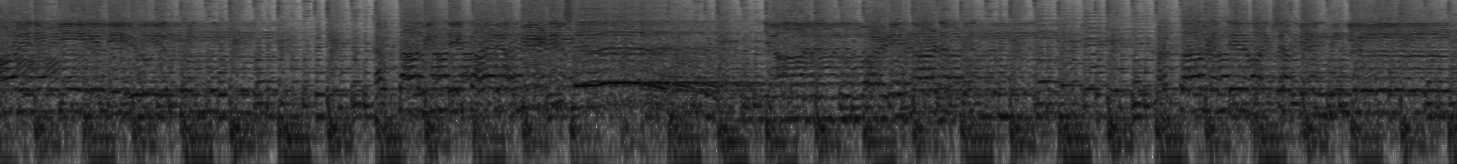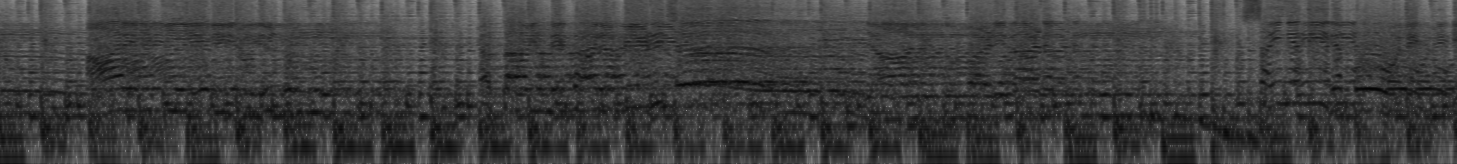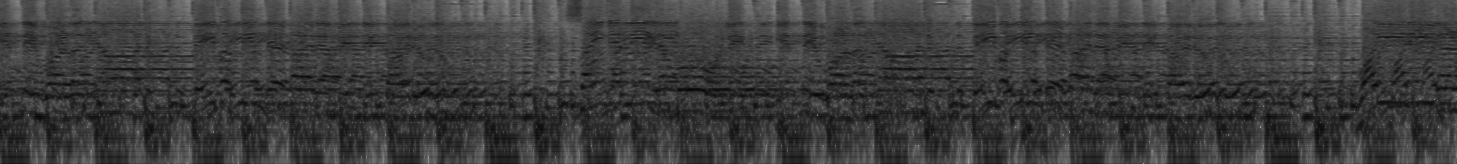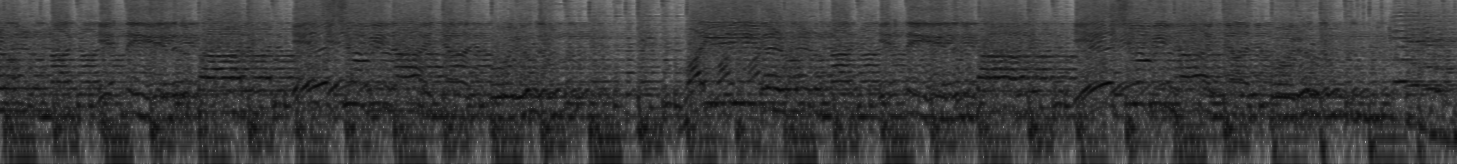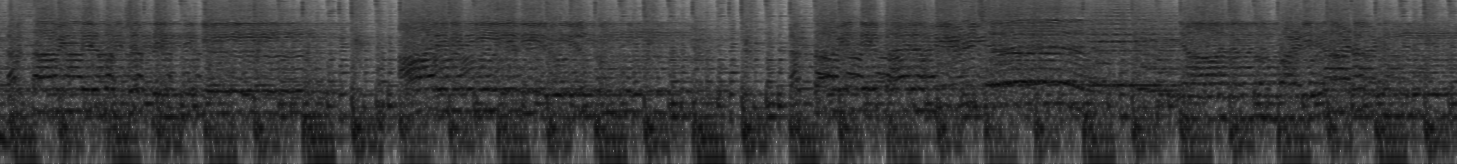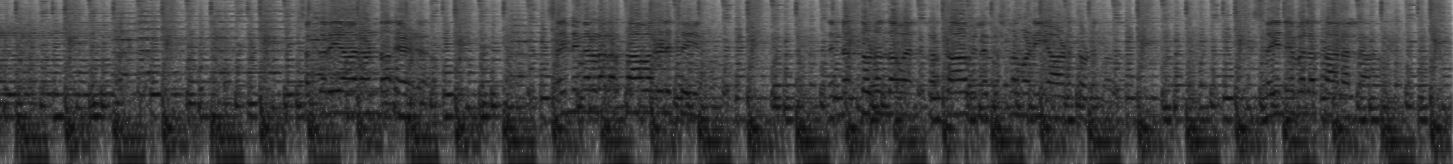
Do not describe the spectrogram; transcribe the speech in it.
ആരെനിക്ക് എതിരു നിൽക്കും കർത്താവിന്റെ കാര്യം പിടിച്ച് കാര്യം പിടിച്ച് ഞാനൊന്നും വഴി നടക്കും. സൈന്യനീര പോലെ എന്നെ വളഞ്ഞാലും ദൈവത്തിന്റെ കരം കരുതും. സൈന്യനീര പോലെ എന്നെ വളഞ്ഞാലും ദൈവത്തിന്റെ കരം കരുതും. വൈരികളൊന്നും എന്നെ എതിർത്താലും സൈന്യങ്ങളുടെ കർത്താവ് അരുളി ചെയ്യുന്നു. നിന്നെ തൊടുന്നവൻ കർത്താവിന്റെ കൃഷ്ണമണിയാണ് തൊടുന്നത്. സൈന്യബലത്താലല്ല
